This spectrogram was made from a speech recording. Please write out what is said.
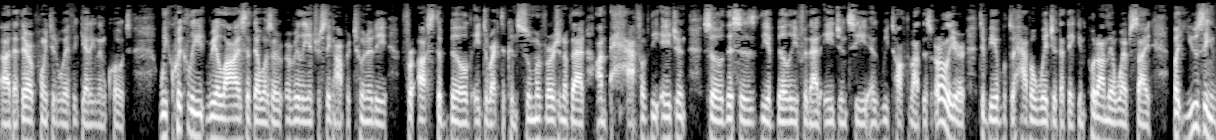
uh, that they're appointed with and getting them quotes. We quickly realized that there was a, a really interesting opportunity for us to build a direct-to-consumer version of that on behalf of the agent. So this is the ability for that agency, as we talked about this earlier, to be able to have a widget that they can put on their website, but using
